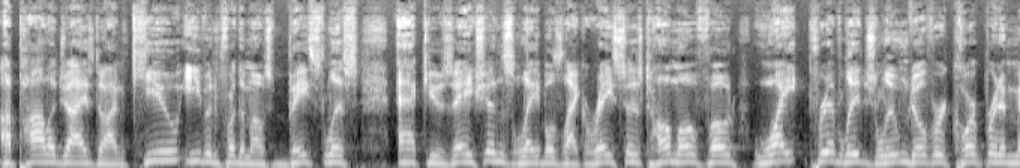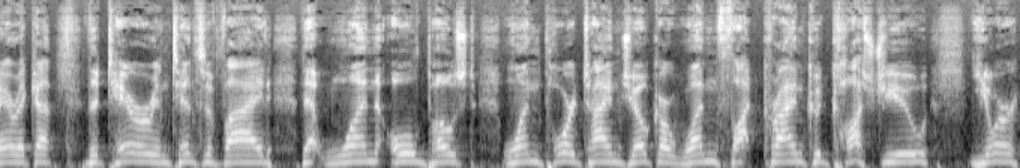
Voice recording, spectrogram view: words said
apologized on cue, even for the most baseless accusations. Labels like racist, homophobe, white privilege loomed over corporate America. The terror intensified that one old post, one poor time joke, or one thought crime could cost you your,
